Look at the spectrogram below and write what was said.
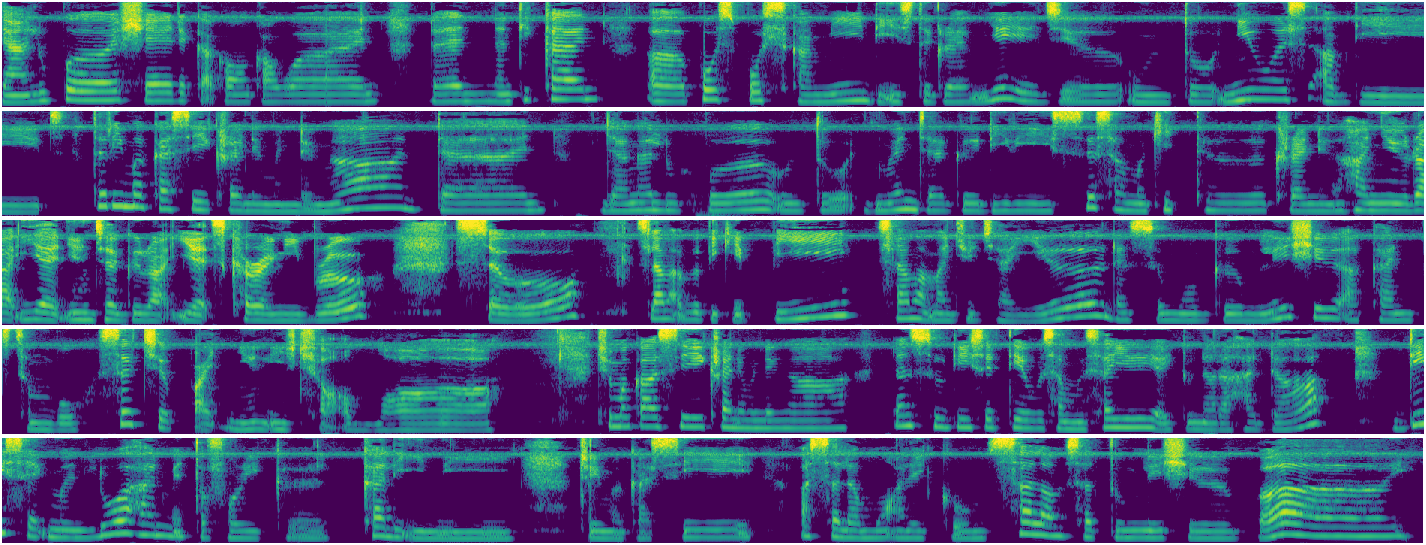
Jangan lupa share dekat kawan-kawan dan nantikan uh, post-post kami di Instagram ya ya je untuk newest updates. Terima kasih kerana mendengar dan Jangan lupa untuk menjaga diri sesama kita kerana hanya rakyat yang jaga rakyat sekarang ni bro. So, selamat ber-PKP, selamat maju jaya dan semoga Malaysia akan sembuh secepatnya insya-Allah. Terima kasih kerana mendengar dan sudi setia bersama saya iaitu Narahada di segmen Luahan Metaforikal kali ini. Terima kasih. Assalamualaikum. Salam satu Malaysia. Bye.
